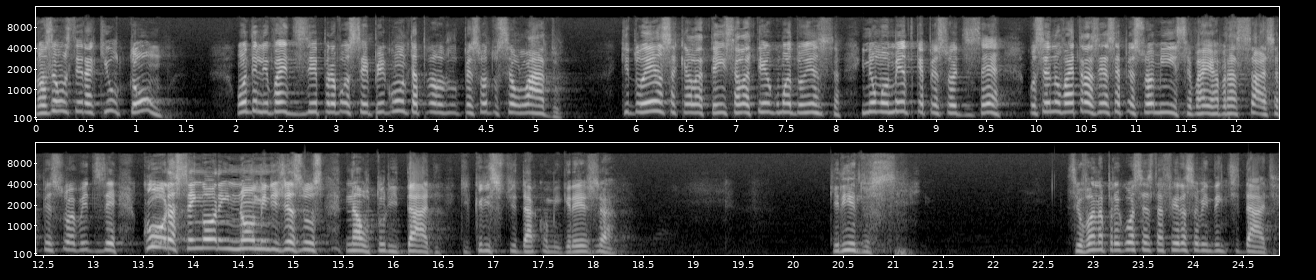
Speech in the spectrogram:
nós vamos ter aqui o Tom, onde ele vai dizer para você, pergunta para a pessoa do seu lado, que doença que ela tem, se ela tem alguma doença. E no momento que a pessoa disser, você não vai trazer essa pessoa a mim, você vai abraçar essa pessoa e vai dizer: cura, Senhor, em nome de Jesus, na autoridade que Cristo te dá como igreja. Queridos, Silvana pregou sexta-feira sobre identidade.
